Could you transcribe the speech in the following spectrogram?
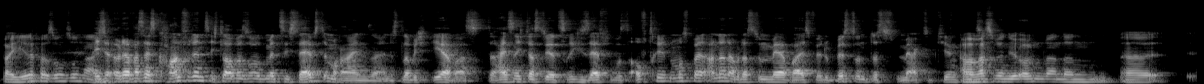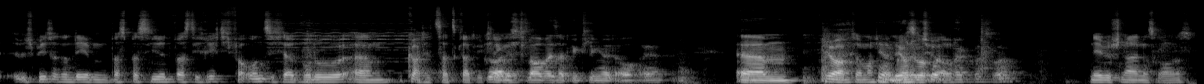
bei jeder Person so? Nein. Ich, oder was heißt Confidence? Ich glaube, so mit sich selbst im Reinen sein, ist, glaube ich, eher was. Das heißt nicht, dass du jetzt richtig selbstbewusst auftreten musst bei anderen, aber dass du mehr weißt, wer du bist und das mehr akzeptieren kannst. aber was, wenn dir irgendwann dann äh, im späteren Leben was passiert, was dich richtig verunsichert, wo du, ähm, Gott, jetzt hat's gerade Gott, geklingelt. ich glaube, es hat geklingelt auch, ey. Ähm, Ja, dann mach mal kurz die Tür auf. mal kurz, wa? Nee, wir schneiden es raus.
